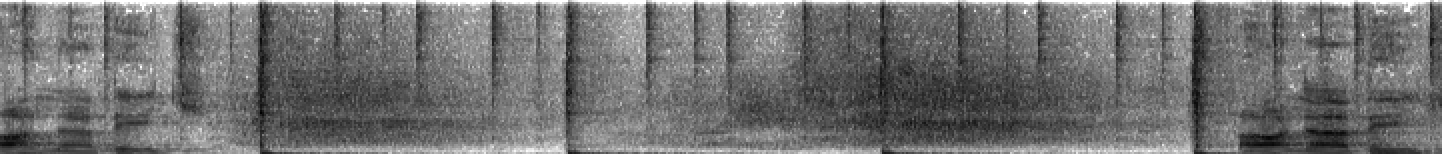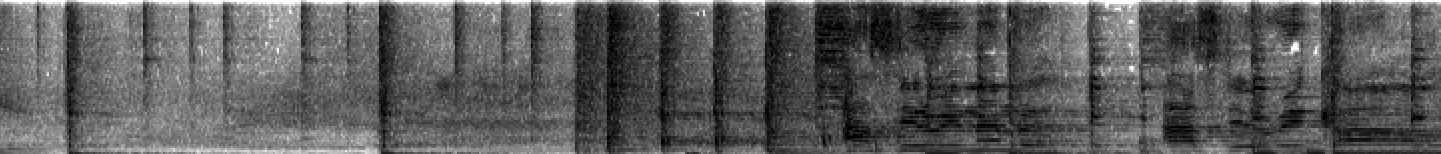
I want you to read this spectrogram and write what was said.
On the beach. On the beach. I still remember, I still recall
